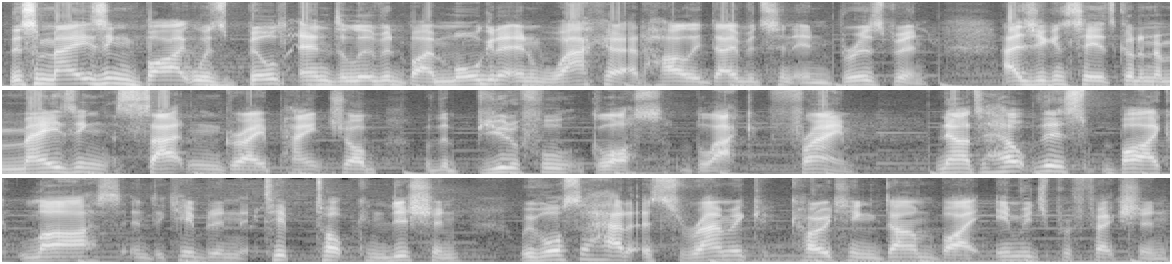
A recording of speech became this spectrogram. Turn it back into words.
This amazing bike was built and delivered by Morgan and Wacker at Harley Davidson in Brisbane. As you can see, it's got an amazing satin gray paint job with a beautiful gloss black frame. Now to help this bike last and to keep it in tip-top condition, we've also had a ceramic coating done by Image Perfection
